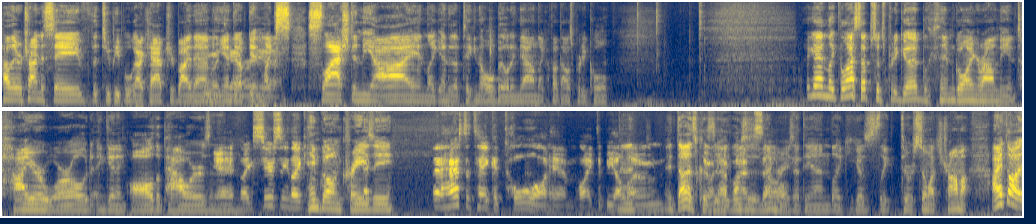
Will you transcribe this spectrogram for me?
how they were trying to save the two people who got captured by them. And he ended up Camry, getting like s- slashed in the eye and like ended up taking the whole building down. Like I thought that was pretty cool. Again, like the last episode's pretty good with him going around the entire world and getting all the powers and Yeah, like seriously, like him going crazy. that has to take a toll on him, like to be And alone. It does because he loses his memories at the end. Like he goes like through so much trauma. I thought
